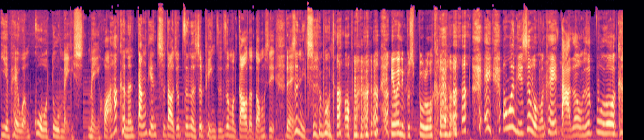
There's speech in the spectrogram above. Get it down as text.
叶佩文过度美美化，他可能当天吃到就真的是品质这么高的东西，对，是你吃不到，因为你不是布洛克。哎，问题是我们可以打着我们是布洛克，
